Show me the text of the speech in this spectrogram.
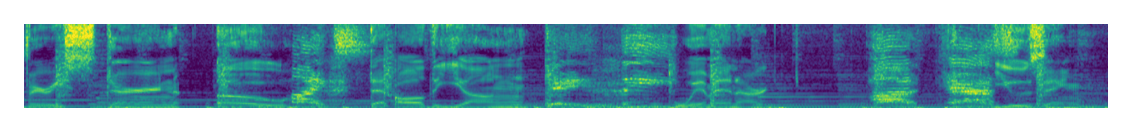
very stern O Mike's that all the young Daily women are Podcast. using.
